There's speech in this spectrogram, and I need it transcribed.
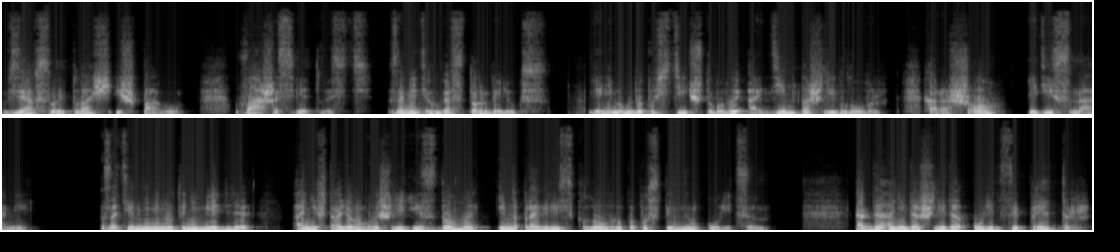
взяв свой плащ и шпагу. Ваша светлость, — заметил Гастон де Люкс, — я не могу допустить, чтобы вы один пошли в Лувр. Хорошо, иди с нами. Затем ни минуты немедля они втроем вышли из дома и направились к Лувру по пустынным улицам. Когда они дошли до улицы Претр,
